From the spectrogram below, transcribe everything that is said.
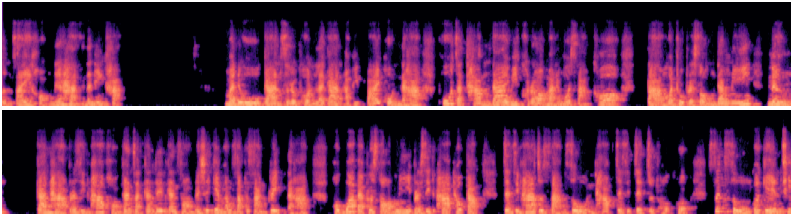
สนใจของเนื้อหานั่นเองค่ะ มาดูการสรุปผลและการอภิปรายผลนะคะ ผู้จัดทำได้วิเคราะห์มาทั้งหมด 3 ข้อ ตามวัตถุประสงค์ดังนี้ 1. การหาประสิทธิภาพของการจัดการเรียนการสอน โดยใช้เกมคำศัพท์ภาษาอังกฤษนะคะ พบว่าแบบทดสอบมีประสิทธิภาพเท่ากับ 75.30 ทับ 77.66 ซึ่งสูงกว่าเกณฑ์ที่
